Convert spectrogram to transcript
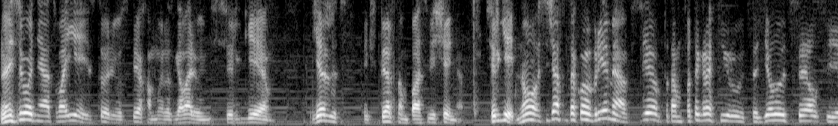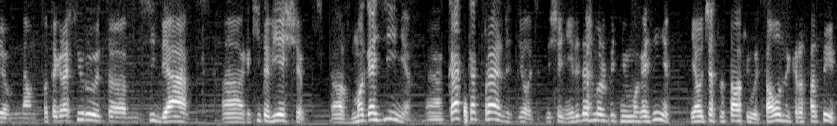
Ну и сегодня о твоей истории успеха мы разговариваем с Сергеем Герлиц, экспертом по освещению. Сергей, но сейчас такое время все там фотографируются, делают селфи, там, фотографируют э, себя, э, какие-то вещи э, в магазине. Э, как, как правильно сделать освещение? Или даже, может быть, не в магазине. Я вот часто сталкиваюсь с салоны красоты.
